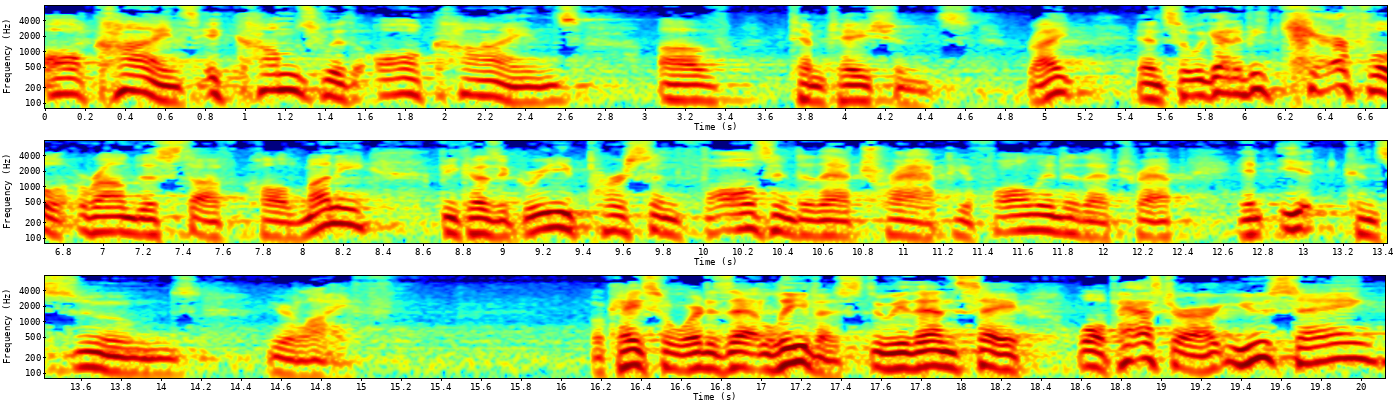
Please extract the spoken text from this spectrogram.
all kinds, it comes with all kinds of temptations. right? And so we got to be careful around this stuff called money because a greedy person falls into that trap. You fall into that trap and it consumes your life. Okay, so where does that leave us? Do we then say, "Well, pastor, are you saying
